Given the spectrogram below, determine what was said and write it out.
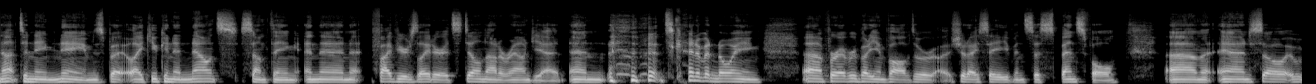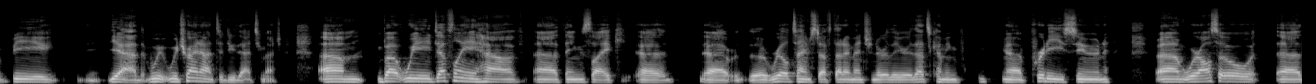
not to name names, but like you can announce something and then five years later it's still not around yet, and it's kind of annoying uh, for everybody involved, or uh, should I say, even suspenseful. Um, and so it would be yeah, we, we try not to do that too much. Um, but we definitely have uh, things like uh, uh, the real time stuff that I mentioned earlier. That's coming uh, pretty soon. Um, we're also uh,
